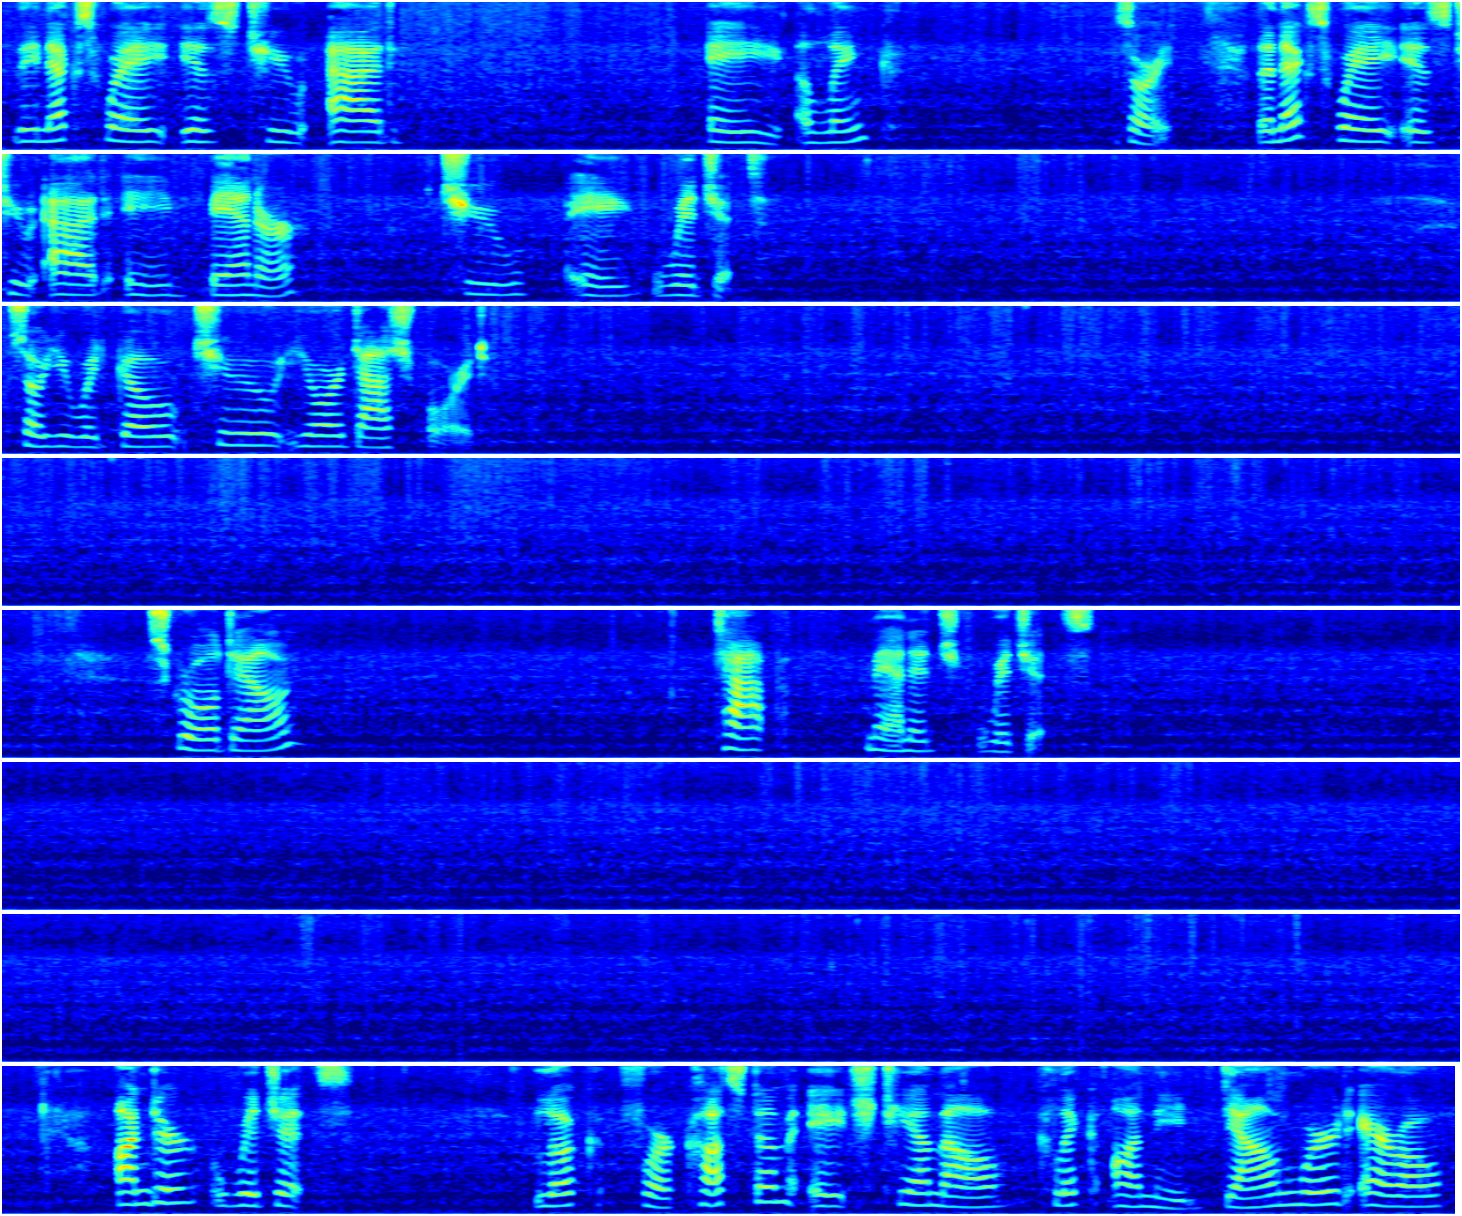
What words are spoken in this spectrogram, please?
The next way is to add a, a link. Sorry. The next way is to add a banner to a widget. So you would go to your dashboard. Scroll down, tap Manage Widgets. Under Widgets, look for Custom HTML, click on the downward arrow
